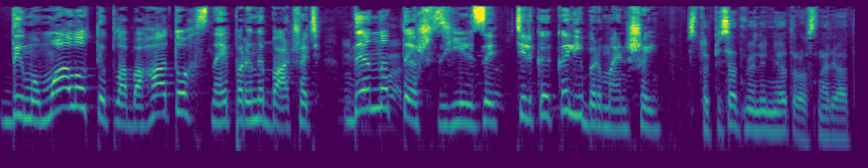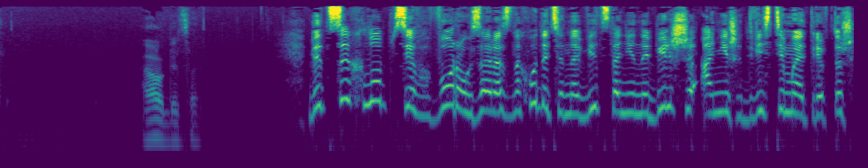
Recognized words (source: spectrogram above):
Диму мало, тепла багато, снайпери не бачать. Денна теж з гільзи, тільки калібр менший. 150 миллиметров снаряд. Гаубица. Від цих хлопців ворог зараз знаходиться на відстані не більше аніж 200 метрів. Тож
